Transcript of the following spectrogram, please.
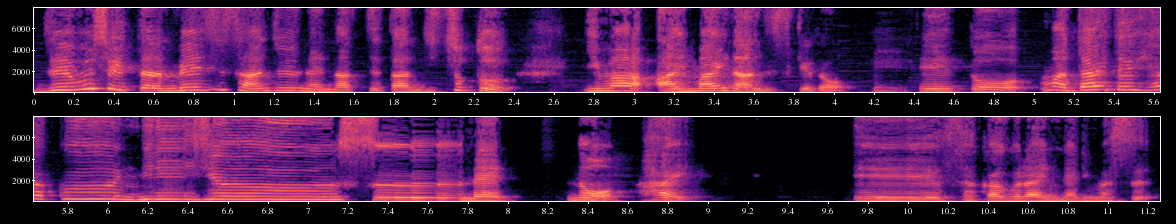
税務署行ったら明治30年になってたんで、ちょっと今曖昧なんですけど、えっ、ー、と、まあ大体120数年の、はい、えー、酒蔵になります。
